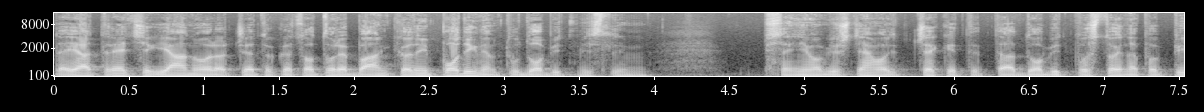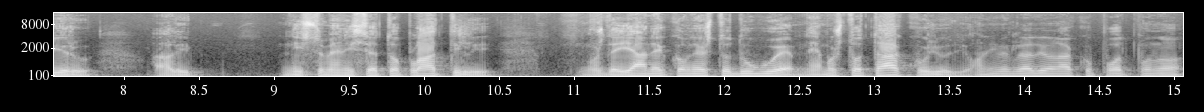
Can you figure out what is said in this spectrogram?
da ja 3. januara, 4. kad se otvore banke, onda im podignem tu dobit, mislim. Sa njima objašnjavali, čekajte, ta dobit postoji na papiru, ali nisu meni sve to platili. Možda ja nekom nešto dugujem. Ne može to tako, ljudi. Oni me gledaju onako potpuno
